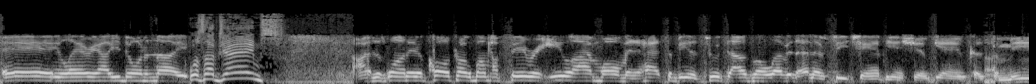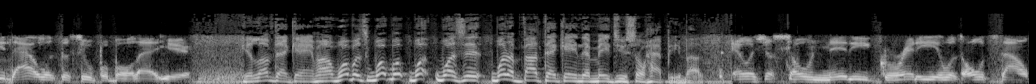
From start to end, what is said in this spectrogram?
Hey, Larry, how you doing tonight? What's up, James? I just wanted to call talk about my favorite Eli moment. It has to be the 2011 NFC Championship game because to me that was the Super Bowl that year. You love that game, huh? What was what, what what was it? What about that game that made you so happy about it? It was just so nitty gritty. It was old style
